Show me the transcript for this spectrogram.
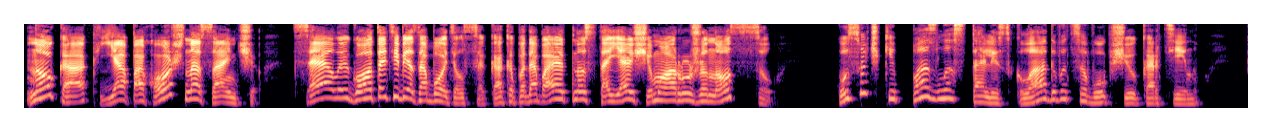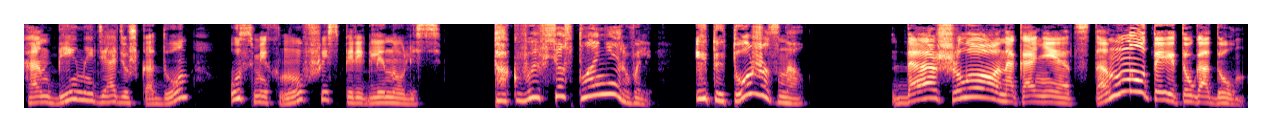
«Ну как, я похож на Санчо? Целый год о тебе заботился, как и подобает настоящему оруженосцу!» Кусочки пазла стали складываться в общую картину. Ханбин и дядюшка Дон, усмехнувшись, переглянулись. «Так вы все спланировали, и ты тоже знал?» «Дошло, наконец-то! Ну ты и тугодум!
